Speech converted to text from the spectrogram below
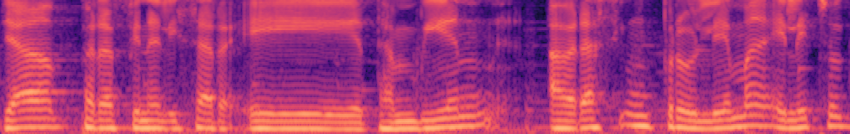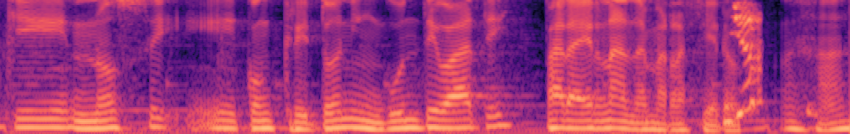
Ya para finalizar, eh, también habrá sido un problema el hecho que no se eh, concretó ningún debate, para Hernanda me refiero. Ajá.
